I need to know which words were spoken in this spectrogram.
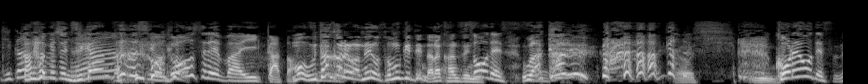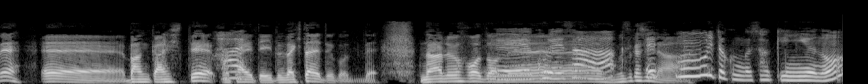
時間カラオケ中に時間潰しをどうすればいいかと。もう歌からは目を背けてんだな完全に。そうです。わかる。よし。これをですね、えー、挽回して答えていただきたいということで。なるほどね。えー、これさ難しいえな。森田くんが先に言うの？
